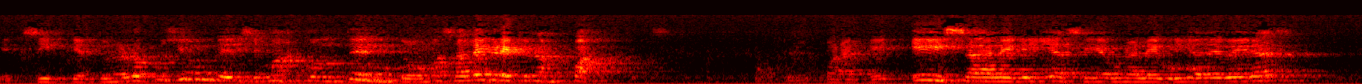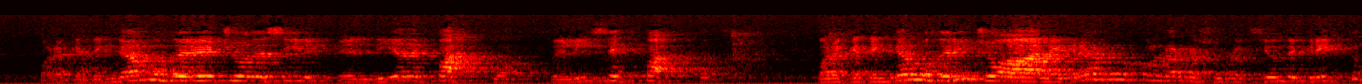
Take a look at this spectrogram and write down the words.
Y existe hasta una locución que dice más contento, más alegre que unas Pascuas. Para que esa alegría sea una alegría de veras, para que tengamos derecho a decir el día de Pascua, felices Pascuas, para que tengamos derecho a alegrarnos con la resurrección de Cristo,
